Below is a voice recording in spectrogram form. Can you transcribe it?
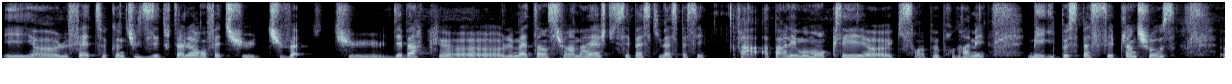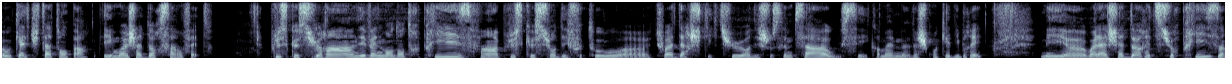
et le fait comme tu le disais tout à l'heure en fait tu tu vas tu débarques euh, le matin sur un mariage, tu sais pas ce qui va se passer. Enfin, à part les moments clés euh, qui sont un peu programmés, mais il peut se passer plein de choses auxquelles tu t'attends pas. Et moi, j'adore ça en fait. Plus que sur un, événement d'entreprise, enfin plus que sur des photos, euh, tu vois, d'architecture, des choses comme ça où c'est quand même vachement calibré. Mais voilà, j'adore être surprise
